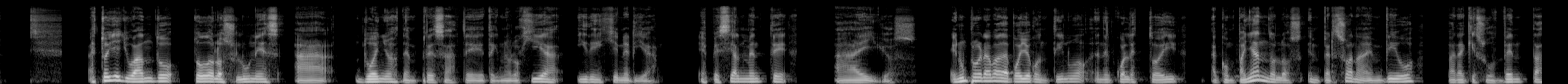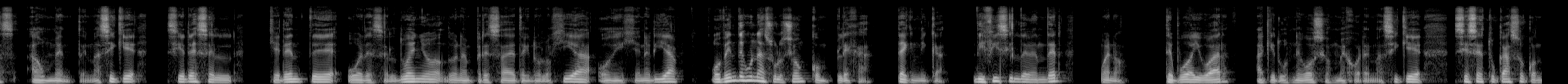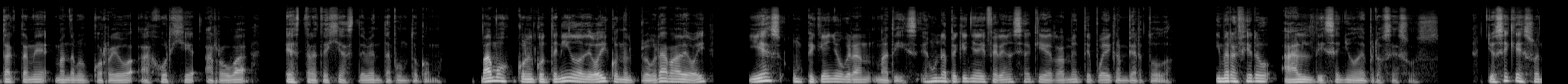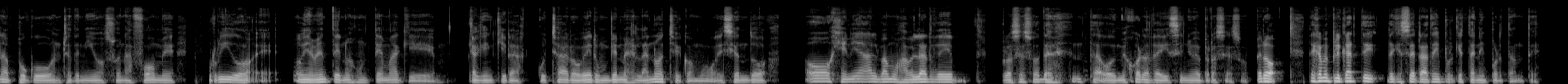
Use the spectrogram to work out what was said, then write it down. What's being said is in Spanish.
Estoy ayudando todos los lunes a dueños de empresas de tecnología y de ingeniería, especialmente a ellos, en un programa de apoyo continuo en el cual estoy acompañándolos en persona, en vivo, para que sus ventas aumenten. Así que si eres el gerente o eres el dueño de una empresa de tecnología o de ingeniería o vendes una solución compleja, técnica, difícil de vender, bueno, te puedo ayudar a que tus negocios mejoren. Así que si ese es tu caso, contáctame, mándame un correo a jorge.estrategiasdeventa.com. Vamos con el contenido de hoy, con el programa de hoy, y es un pequeño gran matiz, es una pequeña diferencia que realmente puede cambiar todo. Y me refiero al diseño de procesos. Yo sé que suena poco entretenido, suena fome, aburrido. Eh, obviamente no es un tema que, alguien quiera escuchar o ver un viernes en la noche, como diciendo, oh, genial, vamos a hablar de procesos de venta o de mejoras de diseño de procesos. Pero déjame explicarte de qué se trata y por qué es tan importante.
